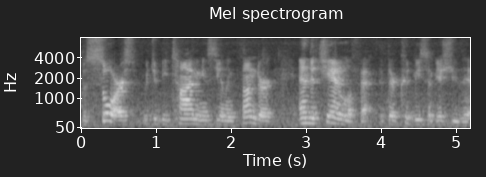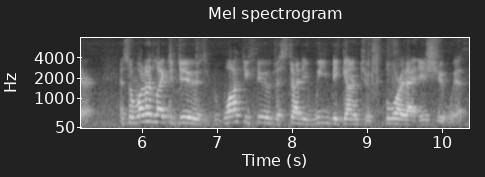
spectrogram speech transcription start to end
the source, which would be timing and stealing thunder, and the channel effect, that there could be some issue there. And so what I'd like to do is walk you through the study we've begun to explore that issue with,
